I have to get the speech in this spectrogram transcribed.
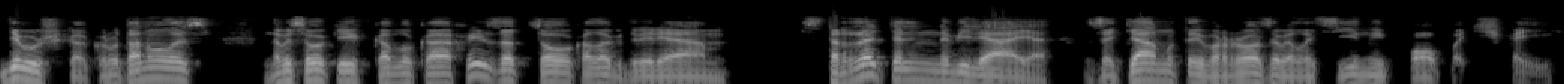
Девушка крутанулась на высоких каблуках и зацокала к дверям, старательно виляя, затянутой в розовой лосины попочкой.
